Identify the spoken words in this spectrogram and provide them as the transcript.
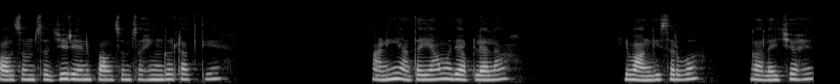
पाव चमचा जिरे आणि पाव चमचा हिंग टाकते. आणि आता यामध्ये आपल्याला ही वांगी सर्व घालायची आहेत.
